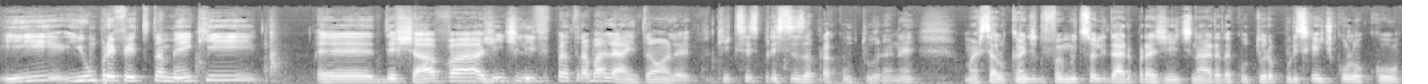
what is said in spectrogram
e, e um prefeito também que é, deixava a gente livre para trabalhar. Então, olha, o que, que vocês precisam para a cultura, né? Marcelo Cândido foi muito solidário para a gente na área da cultura, por isso que a gente colocou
